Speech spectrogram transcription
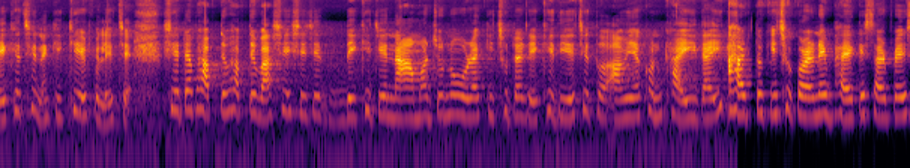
রেখেছে নাকি খেয়ে ফেলেছে? সেটা ভাবতে ভাবতে বাসে এসে যে দেখি যে না, আমার জন্য ওরা কিছুটা রেখে দিয়েছে, তো আমি এখন খাই দাই। আর তো কিছু করার নেই, ভাইয়াকে সারপ্রাইজ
